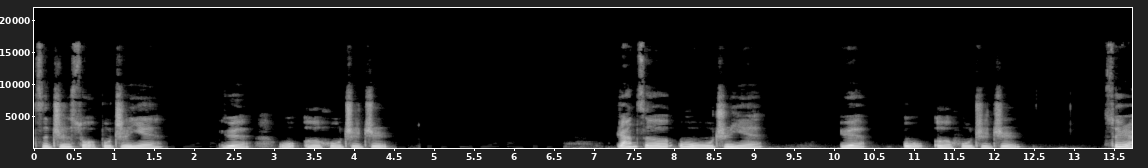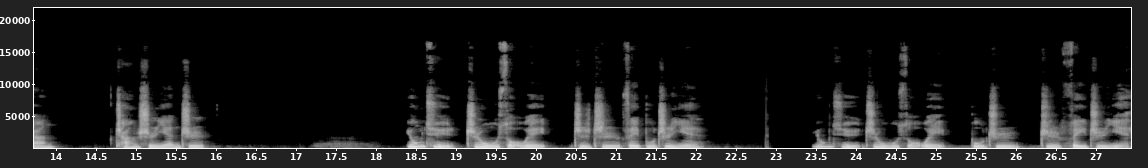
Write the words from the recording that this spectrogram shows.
子之所不知也。曰：吾恶乎知之。然则物无知也。曰：吾恶乎知之。虽然，常是言之。庸具之无所谓知之，非不知也。庸具之无所谓不知之，非知也。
